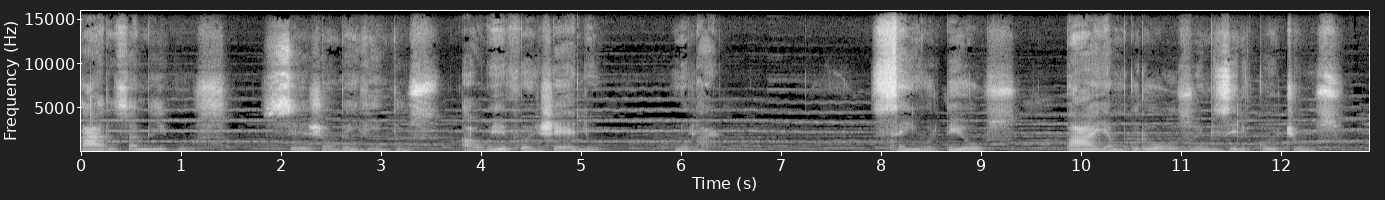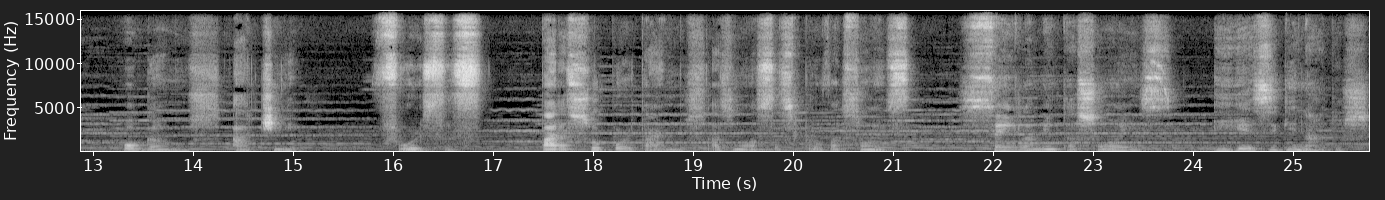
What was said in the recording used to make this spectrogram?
Caros amigos, sejam bem-vindos ao Evangelho no Lar. Senhor Deus, Pai amoroso e misericordioso, rogamos a Ti forças para suportarmos as nossas provações sem lamentações e resignados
